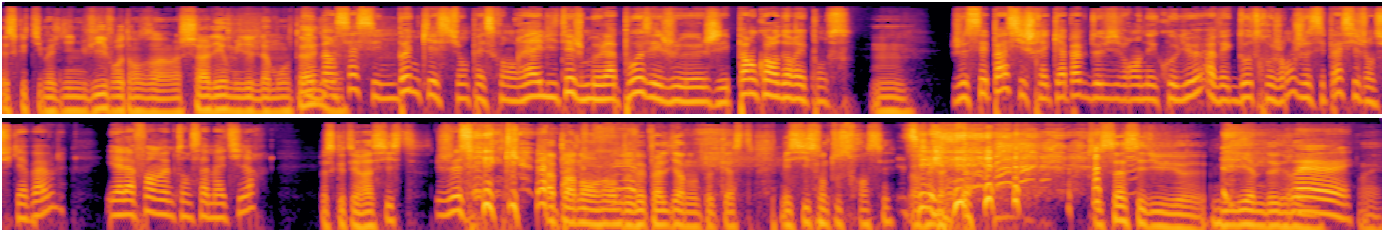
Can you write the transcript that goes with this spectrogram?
Est-ce que tu imagines vivre dans un chalet au milieu de la Eh montagne? ben ça, c'est une bonne question parce qu'en réalité, je me la pose et je n'ai pas encore de réponse. Hmm. Je sais pas si je serais capable de vivre en écolieu avec d'autres gens. Je sais pas si j'en suis capable. Et à la fois, en même temps, ça m'attire. Parce que t'es raciste? Je sais que. Ah pardon, on ne devait pas le dire dans le podcast. Mais s'ils sont tous français Tout ça, c'est du euh, millième degré. ouais, ouais. Ouais.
